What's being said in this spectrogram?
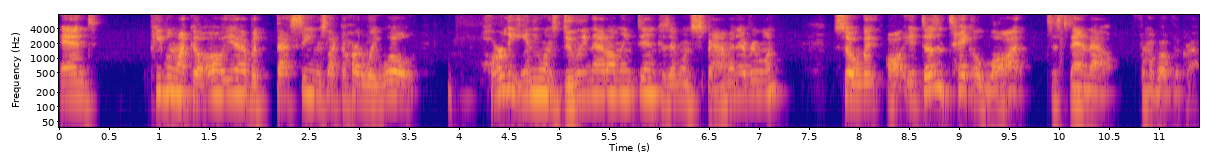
And people might go, oh, yeah, but that seems like the hard way. Well, hardly anyone's doing that on LinkedIn because everyone's spamming everyone. So it, it doesn't take a lot to stand out from above the crowd.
